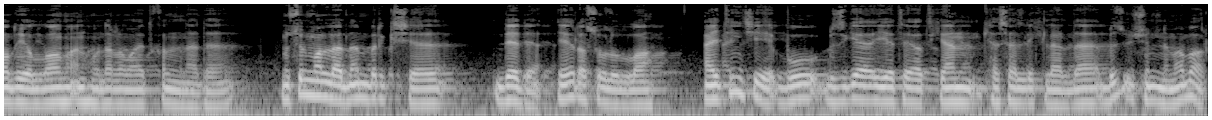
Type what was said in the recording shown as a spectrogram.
roziyallohu anhudan rivoyat qilinadi. Musulmonlardan bir kishi dedi ey rasululloh aytingchi bu bizga yetayotgan kasalliklarda biz uchun nima bor?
